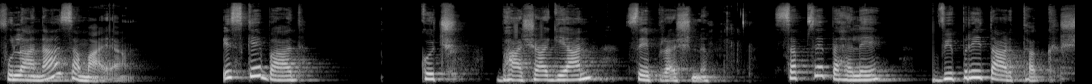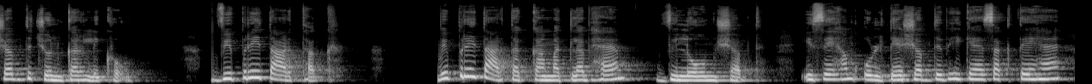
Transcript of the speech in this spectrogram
फुलाना समाया। इसके बाद कुछ भाषा ज्ञान से प्रश्न। सबसे पहले विपरीतार्थक शब्द चुनकर लिखो। विपरीतार्थक। विपरीतार्थक का मतलब है विलोम शब्द। इसे हम उल्टे शब्द भी कह सकते हैं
